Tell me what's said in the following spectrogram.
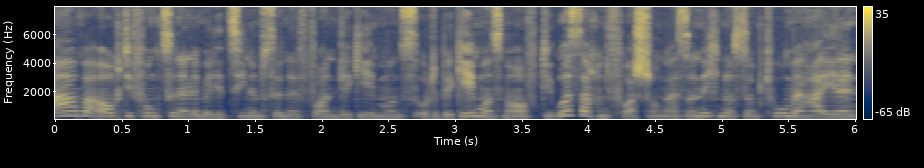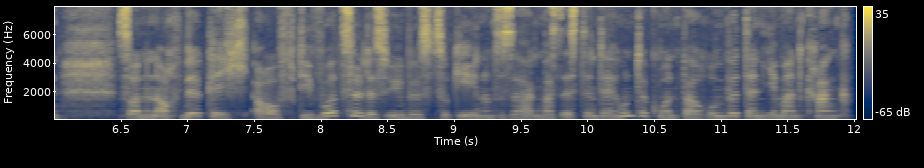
aber auch die funktionelle Medizin im Sinne von, wir geben uns oder begeben uns mal auf die Ursachenforschung. Also nicht nur Symptome heilen, sondern auch wirklich auf die Wurzel des Übels zu gehen und zu sagen, was ist denn der Hintergrund? Warum wird denn jemand krank?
